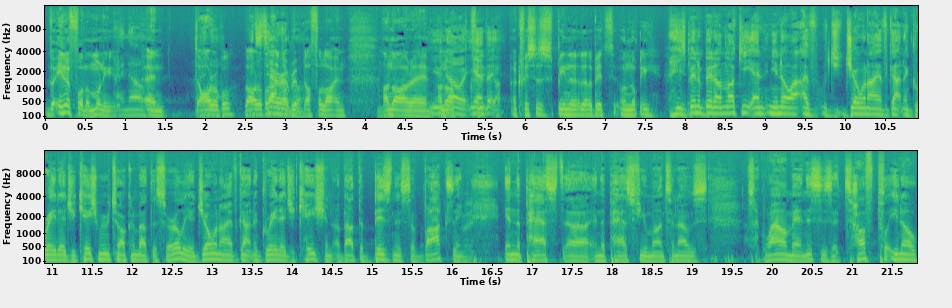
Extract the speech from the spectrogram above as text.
they're in it for the money. I know. And they're horrible. They're horrible. I got ripped off a lot, and I know, uh, You I know, know it, yeah, Chris, they- uh, Chris has been a little bit unlucky. He's been a bit unlucky, and you know, I've Joe and I have gotten a great education. We were talking about this earlier. Joe and I have gotten a great education about the business of boxing Right. in the past uh, in the past few months, and I was, I was like, wow, man, this is a tough. Pl-. You know,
